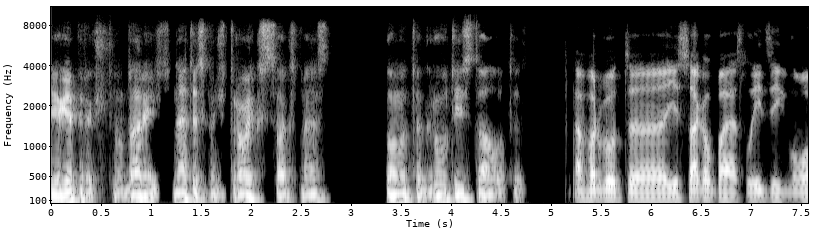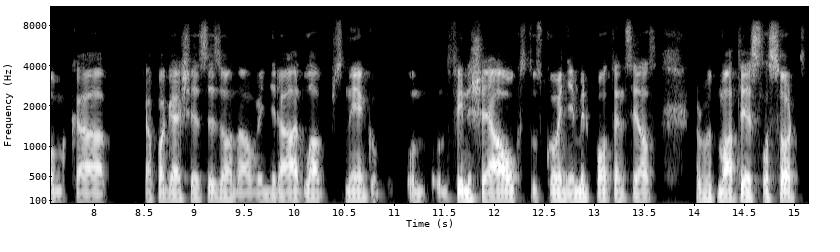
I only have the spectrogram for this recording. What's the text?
iepriekš nav darījis. Neties, ka viņš trojkas sāks mest. To man tā grūti iztēloties. Varbūt, ja saglabājās līdzīga loma kā, kā pagājušajā sezonā, un viņi rāda labu sniegumu un, un finišē augstu, uz ko viņiem ir potenciāls, varbūt Matijas Lasorts.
